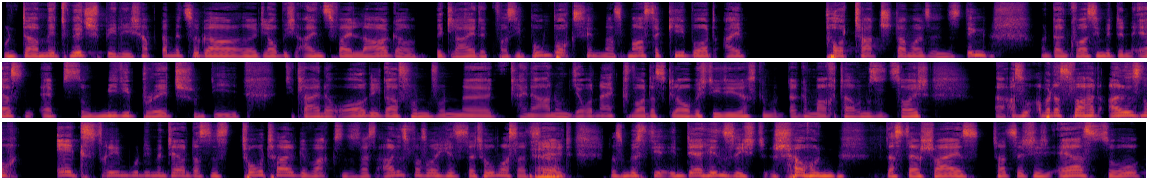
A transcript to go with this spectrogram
und damit mitspiele. Ich habe damit sogar, äh, glaube ich, ein, zwei Lager begleitet, quasi Boombox hinten als Master Keyboard, iPod Touch damals in das Ding und dann quasi mit den ersten Apps, so MIDI Bridge und die, die kleine Orgel da von, äh, keine Ahnung, Yonek war das, glaube ich, die, die das da gemacht haben und so Zeug. Äh, Also, aber das war halt alles noch extrem rudimentär und das ist total gewachsen. Das heißt, alles, was euch jetzt der Thomas erzählt, das müsst ihr in der Hinsicht schauen, dass der Scheiß tatsächlich erst so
